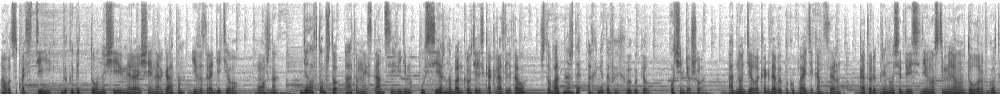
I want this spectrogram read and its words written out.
А вот спасти, выкупить тонущий и умирающий энергоатом и возродить его можно. Дело в том, что атомные станции, видимо, усердно банкротились как раз для того, чтобы однажды Ахметов их выкупил. Очень дешево. Одно дело, когда вы покупаете концерн, который приносит 290 миллионов долларов в год,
